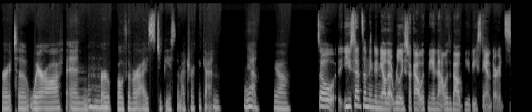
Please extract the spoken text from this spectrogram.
for it to wear off and Mhm. for both of her eyes to be symmetric again. yeah Yeah. So you said something, Danielle, that really stuck out with me, and that was about beauty standards.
